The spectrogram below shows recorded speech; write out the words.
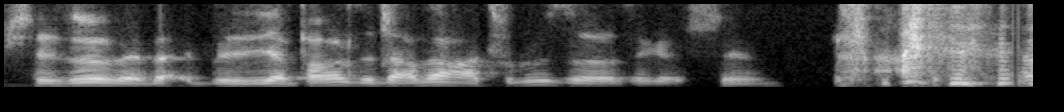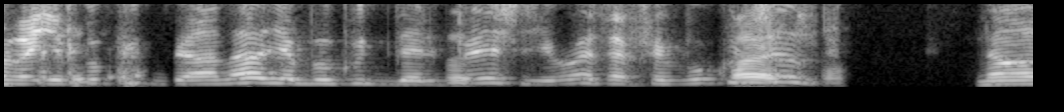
Chez eux, il y a pas mal de Bernard à Toulouse. Euh, ah bah, il y a beaucoup de Bernard, il y a beaucoup de Delpech. Je dis, ouais, ça fait beaucoup de choses. Non,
